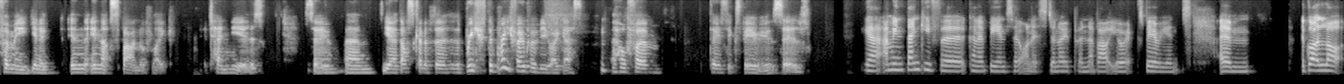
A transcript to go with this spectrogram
for me, you know, in in that span of like 10 years. So um, yeah, that's kind of the, the brief the brief overview, I guess, of um, those experiences. Yeah, I mean, thank you for kind of being so honest and open about your experience. Um, I got a lot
